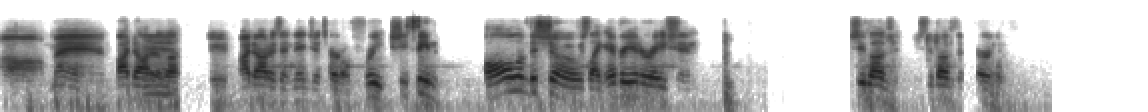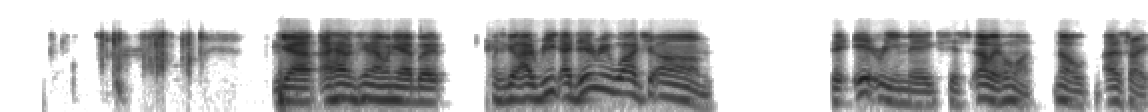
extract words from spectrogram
Oh man, my daughter Yeah. loves it, dude. My daughter's a Ninja Turtle freak. She's seen all of the shows, like every iteration. She loves it. She loves the turtle. Yeah, I haven't seen that one yet, but it's good. I read. I did rewatch um the It remakes. Yes. Oh wait, hold on. No, I'm sorry.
